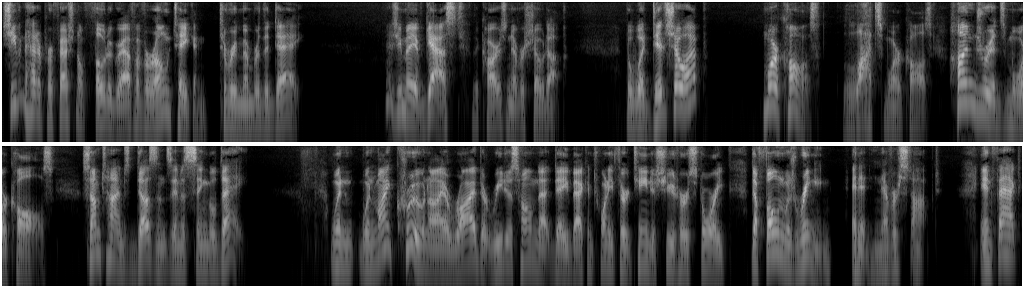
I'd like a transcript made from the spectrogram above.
She even had a professional photograph of her own taken to remember the day. As you may have guessed, the cars never showed up. But what did show up? More calls. Lots more calls. Hundreds more calls. Sometimes dozens in a single day. When when my crew and I arrived at Rita's home that day back in 2013 to shoot her story, the phone was ringing and it never stopped. In fact,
